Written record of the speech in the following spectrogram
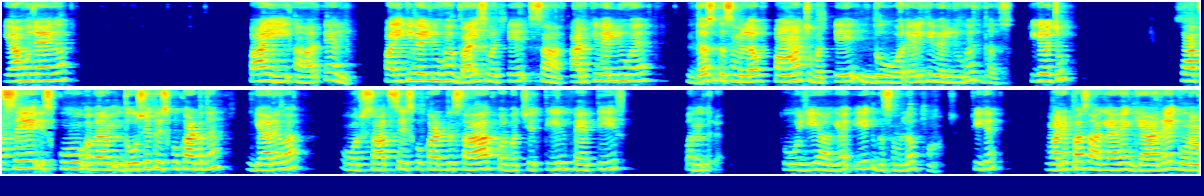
क्या हो जाएगा? पाई आर एल. पाई की वैल्यू है बाईस बट्टे सात. आर की वैल्यू है दस दशमलव पाँच बट्टे दो और एल की वैल्यू है दस. ठीक है बच्चों? सात से इसको अगर हम दो से तो इसको काट दें ग्यारह बार और सात से इसको काट दें सात और बच्चे तीन, पैंतीस, पंद्रह. तो ये आ गया एक दशमलव पाँच. ठीक है? हमारे पास आ गया है ग्यारह गुणा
